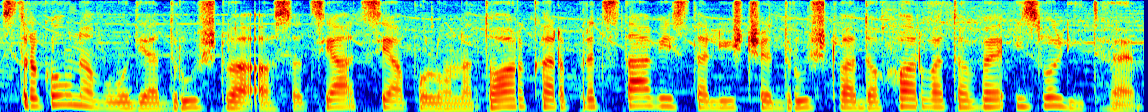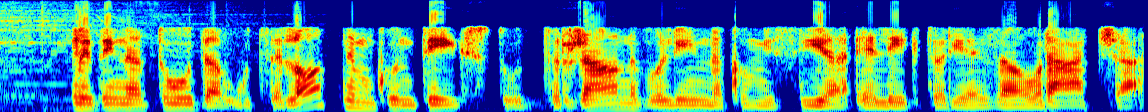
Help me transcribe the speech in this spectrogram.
Strokovna vodja društva Asociacija Polona Torkar predstavi stališče društva do Horvatove izvolitve. Glede na to, da v celotnem kontekstu državna volilna komisija elektorje zavrača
